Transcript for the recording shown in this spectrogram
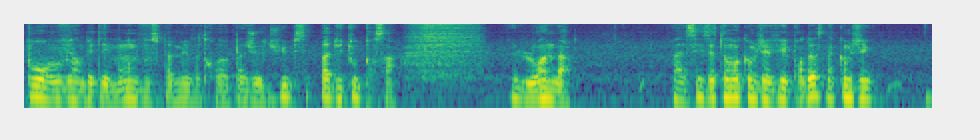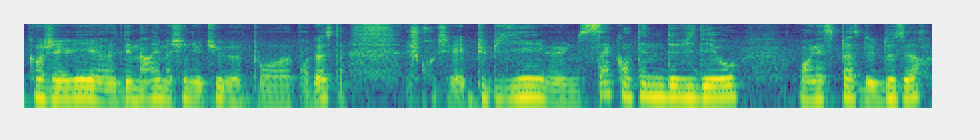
pour vous embêter le monde, vous spammer votre page YouTube, c'est pas du tout pour ça. Loin de là. c'est exactement comme j'avais fait pour Dust, comme j'ai quand j'avais euh, démarré ma chaîne YouTube pour, pour Dust, je crois que j'avais publié une cinquantaine de vidéos en l'espace de deux heures.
